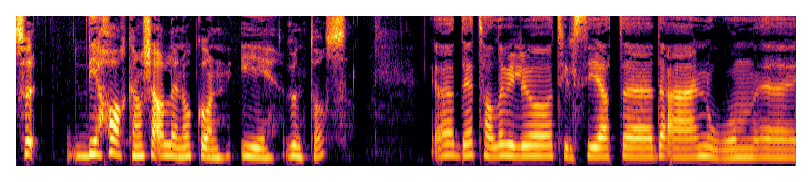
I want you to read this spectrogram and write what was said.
Så vi har kanskje alle noen i, rundt oss? Ja, Det tallet vil jo tilsi at eh, det er noen eh,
